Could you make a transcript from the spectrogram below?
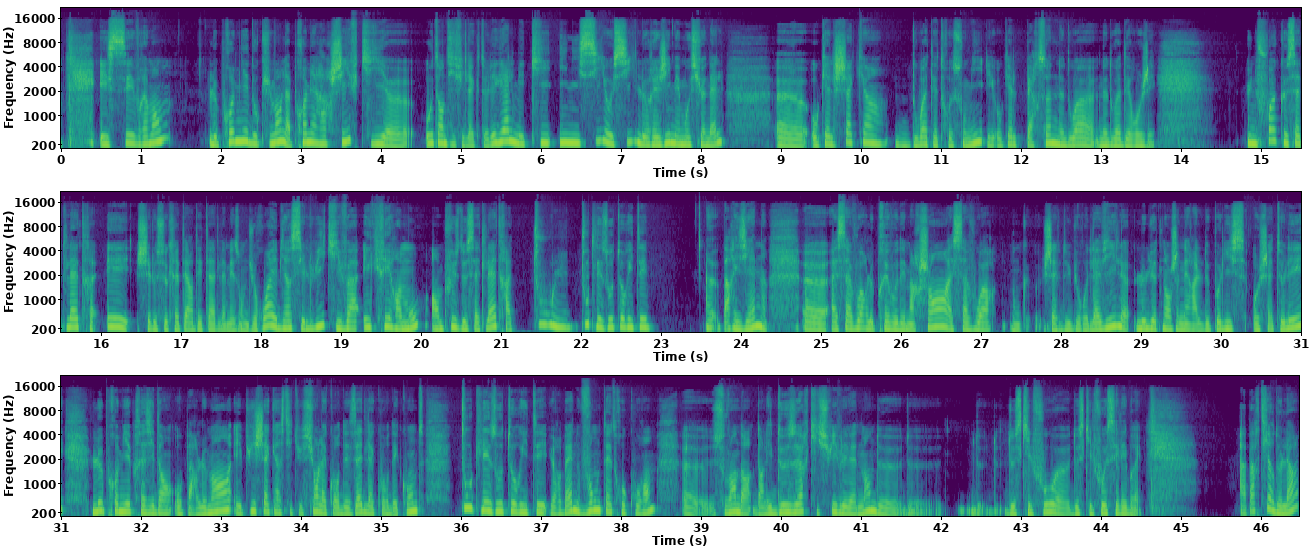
Et c'est vraiment le premier document, la première archive qui euh, authentifie l'acte légal, mais qui initie aussi le régime émotionnel euh, auquel chacun doit être soumis et auquel personne ne doit, ne doit déroger. Une fois que cette lettre est chez le secrétaire d'État de la Maison du Roi, eh bien c'est lui qui va écrire un mot en plus de cette lettre à toutes les autorités euh, parisienne, euh, à savoir le prévôt des marchands, à savoir donc chef de bureau de la ville, le lieutenant général de police au Châtelet, le premier président au Parlement, et puis chaque institution, la Cour des aides, la Cour des comptes, toutes les autorités urbaines vont être au courant, euh, souvent dans, les deux heures qui suivent l'événement, de, de, de, de ce qu'il faut célébrer. À partir de là,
